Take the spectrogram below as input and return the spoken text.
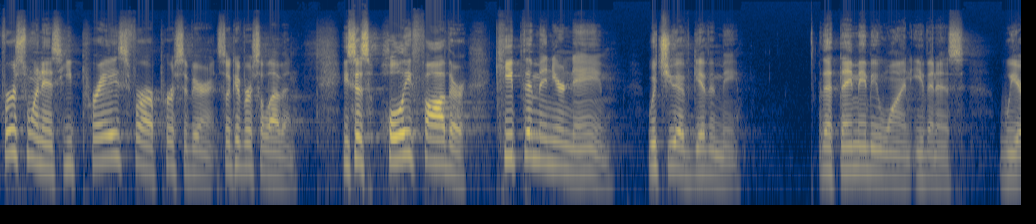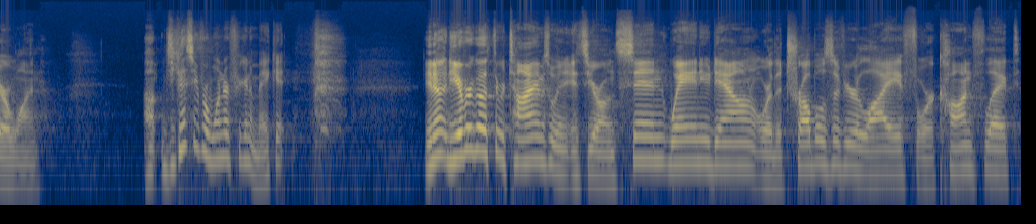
first one is he prays for our perseverance. Look at verse 11. He says, Holy Father, keep them in your name, which you have given me, that they may be one, even as we are one. Um, do you guys ever wonder if you're going to make it? you know, do you ever go through times when it's your own sin weighing you down, or the troubles of your life, or conflict?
